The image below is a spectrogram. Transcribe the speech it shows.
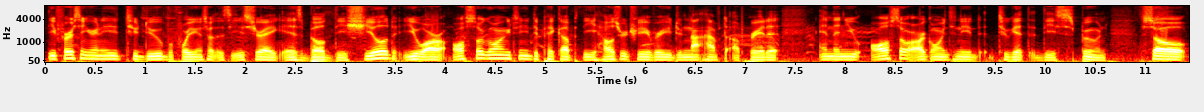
The first thing you're going to need to do before you can start this Easter egg is build the shield. You are also going to need to pick up the Hell's Retriever. You do not have to upgrade it and then you also are going to need to get the spoon. So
